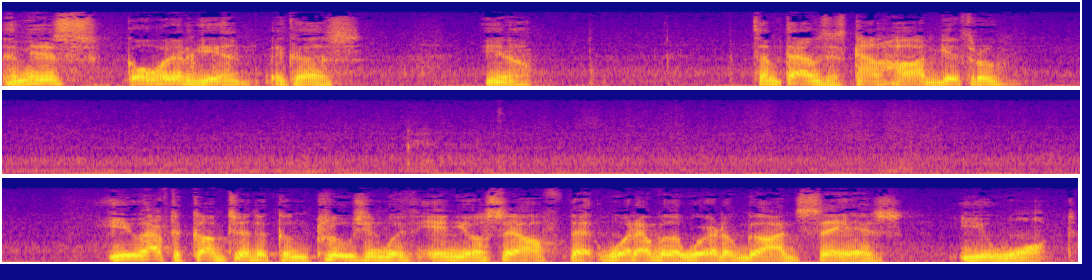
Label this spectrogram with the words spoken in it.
let me just go over it again because, you know, sometimes it's kind of hard to get through. You have to come to the conclusion within yourself that whatever the Word of God says, you want.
